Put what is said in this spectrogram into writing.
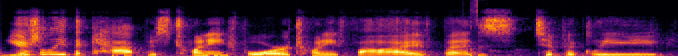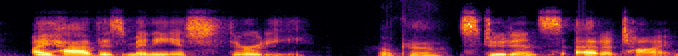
Usually the cap is 24, 25, but typically I have as many as 30. Okay. students at a time.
